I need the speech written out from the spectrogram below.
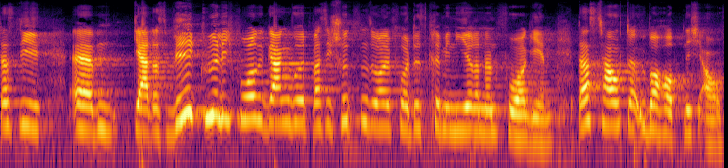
dass, die, ähm, ja, dass willkürlich vorgegangen wird, was sie schützen soll vor diskriminierenden Vorgehen. Das taucht da überhaupt nicht auf.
